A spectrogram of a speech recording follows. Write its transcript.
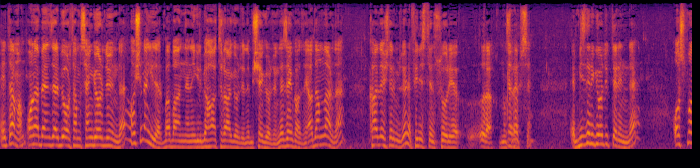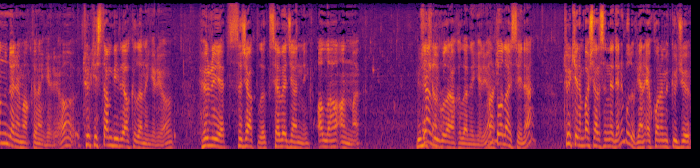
E tamam ona benzer bir ortamı sen gördüğünde hoşuna gider. Babaannenle ilgili bir hatıra gördüğünde bir şey gördüğünde zevk alırsın. E Adamlar da kardeşlerimiz öyle Filistin, Suriye, Irak, Mısır Evet. hepsi. E bizleri gördüklerinde Osmanlı dönemi aklına geliyor. Türk İslam Birliği akıllarına geliyor. Hürriyet, sıcaklık, sevecenlik, Allah'ı anmak. Güzel İnşallah. duygular akıllarına geliyor. Maşallah. Dolayısıyla Türkiye'nin başarısının nedeni budur. Yani ekonomik gücü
